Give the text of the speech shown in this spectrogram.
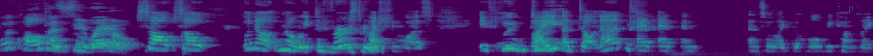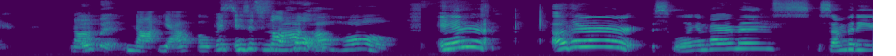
what qualifies as a whole? Derail. so, so. oh, No, no. Wait. The first question was, if you Wait, bite a donut and and and and so like the hole becomes like not Open. not yeah open. Is it still a hole? A hole. In other schooling environments, somebody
